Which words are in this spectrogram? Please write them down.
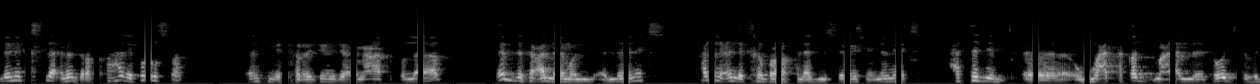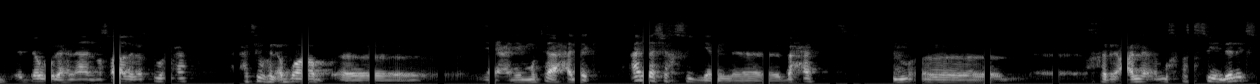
Linux لا ندرة. فهذه فرصة أنتم خريجين جامعات الطلاب ابدأ تعلموا ال Linux. خلي عندك خبرة في ال administration Linux. حتجد آه، ومع التقدم مع توجه الدولة الآن المصادر مفتوحة حتشوف الأبواب آه، يعني متاحة لك. أنا شخصيا آه، بحثت عن مختصين Linux.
